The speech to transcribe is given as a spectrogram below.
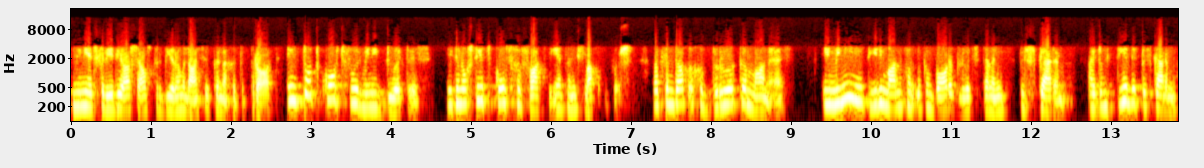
Minnie het vir hierdie jaar selfs probeer om met daai sielkundige te praat. En tot kort voor Minnie dood is, het hy nog steeds kos gevat vir een van die slagoffers, wat vandag 'n gebroke man is. En Minnie het hierdie man van openbare blootstelling beskerm. Hy het hom teen dit beskerm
